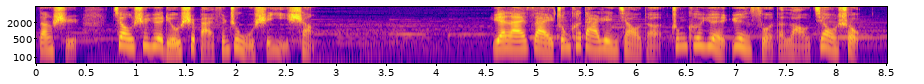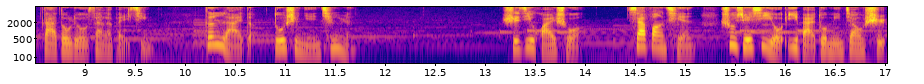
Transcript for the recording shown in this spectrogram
当时教师月流失百分之五十以上。原来在中科大任教的中科院院所的老教授，大都留在了北京，跟来的多是年轻人。石继怀说，下放前数学系有一百多名教师，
